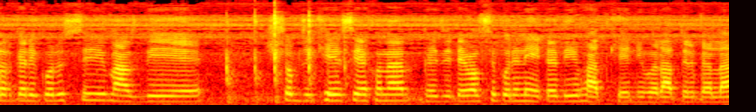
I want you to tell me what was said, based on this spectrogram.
তরকারি করেছি, মাছ দিয়ে সবজি খেয়েছি, এখন আর ভেজিটেবলস করিনি, এটা দিয়ে ভাত খেয়ে নিব রাতের বেলা।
